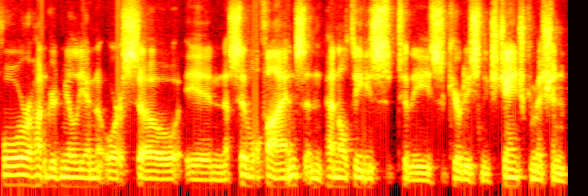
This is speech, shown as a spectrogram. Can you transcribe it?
400 million or so in civil fines and penalties to the Securities and Exchange Commission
